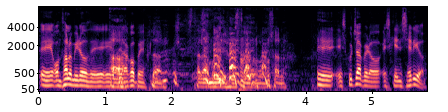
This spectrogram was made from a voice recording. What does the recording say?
Eh, Gonzalo Miró, de, Ah, de la COPE. Claro, estará muy disgustado Gonzalo. Eh, escucha, pero es que en serio,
